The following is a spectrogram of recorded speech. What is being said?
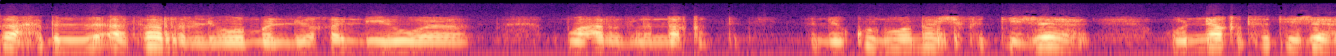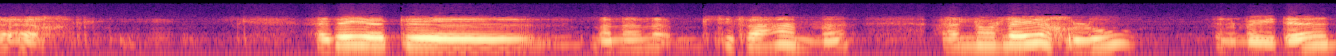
صاحب الأثر اللي هو اللي هو معرض للنقد. أن يكون هو ماشي في اتجاه والناقد في اتجاه آخر. هذا بصفة عامة أنه لا يخلو الميدان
